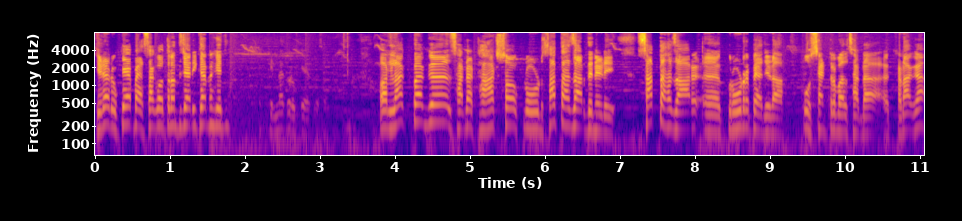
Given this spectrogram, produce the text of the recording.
ਜਿਹੜਾ ਰੁਕਿਆ ਪੈਸਾ ਕੋ ਤੁਰੰਤ ਜਾਰੀ ਕਰਨਗੇ ਜੀ। ਕਿੰਨਾ ਕੁ ਰੁਕਿਆ ਪੈਸਾ? ਔਰ ਲਗਭਗ ਸਾਡਾ 6800 ਕਰੋੜ 7000 ਦੇ ਨੇੜੇ 7000 ਅ, ਕਰੋੜ ਰੁਪਇਆ ਜਿਹੜਾ ਉਹ ਸੈਂਟਰ ਵੱਲ ਸਾਡਾ ਖੜਾਗਾ।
